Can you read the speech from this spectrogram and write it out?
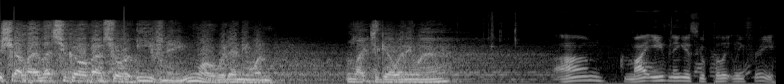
Shall I let you go about your evening, or would anyone like to go anywhere? Um, my evening is completely free.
